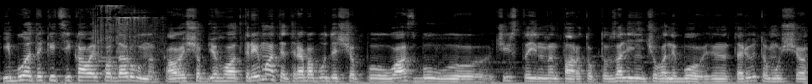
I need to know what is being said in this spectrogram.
І буде такий цікавий подарунок. Але щоб його отримати, треба буде, щоб у вас був е, чистий інвентар. Тобто взагалі нічого не було в інвентарю, тому що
